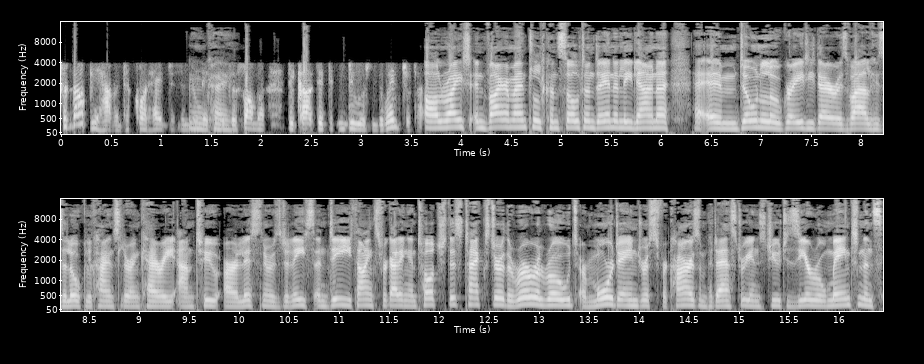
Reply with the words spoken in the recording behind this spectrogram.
should not be having to cut hedges in the okay. middle of the summer because they didn't do it in the winter time. All right, environmental consultant Éanna Ní Lamhna, uh, um, Donal O'Grady there as well, who's a local councillor in Kerry, and to our listeners, Denise and Dee, thanks for getting in touch. This texter, the rural roads are more dangerous for cars and pedestrians due to zero maintenance.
